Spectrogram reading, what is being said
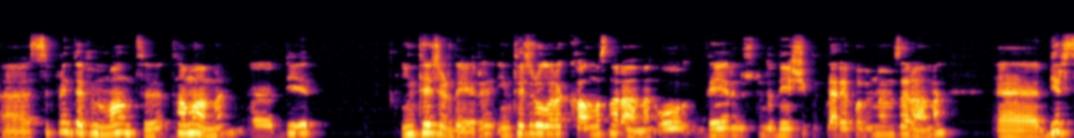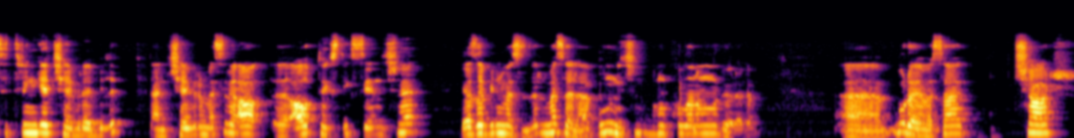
E, sprintf'in mantığı tamamen e, bir integer değeri integer olarak kalmasına rağmen o değerin üstünde değişiklikler yapabilmemize rağmen e, bir string'e çevirebilip yani çevirmesi ve e, out text xy'nin içine yazabilmesidir. Mesela bunun için bunun kullanımını görelim. E, buraya mesela char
